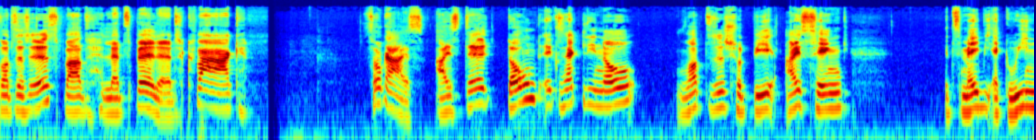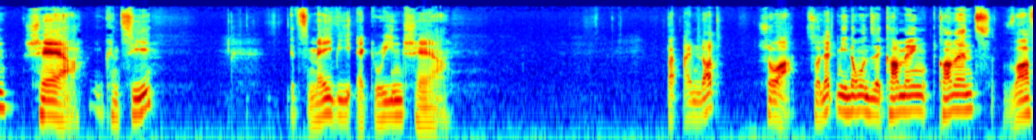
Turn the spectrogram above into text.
what this is, but let's build it. Quack! So guys, I still don't exactly know what this should be. I think it's maybe a green chair. You can see. It's maybe a green chair. But I'm not sure. So let me know in the coming comments what,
